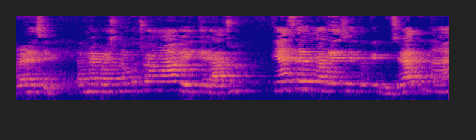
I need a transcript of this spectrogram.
રહે છે. તમને પ્રશ્ન પૂછવામાં આવે કે રાજુ ક્યાં શહેરમાં રહે છે? તો કે ગુજરાતના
